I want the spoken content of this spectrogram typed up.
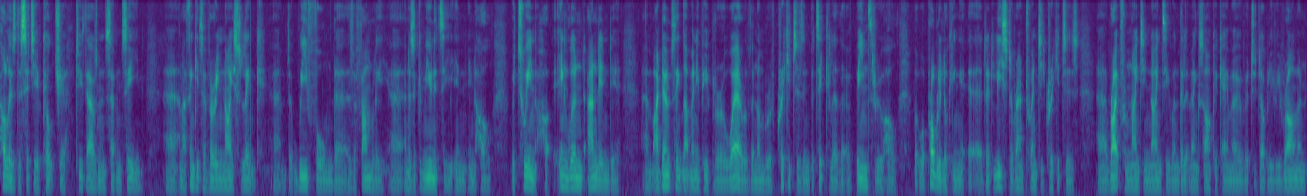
Hull is the City of Culture 2017, uh, and I think it's a very nice link um, that we've formed uh, as a family uh, and as a community in, in Hull between England and India. Um, I don't think that many people are aware of the number of cricketers in particular that have been through Hull, but we're probably looking at at least around 20 cricketers, uh, right from 1990 when Dilip Vengsarkar came over to W.V. Raman,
